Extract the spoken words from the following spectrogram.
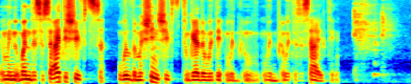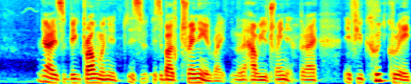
I mean, when the society shifts, will the machine shift together with it, with, with with the society? Yeah, it's a big problem when it's, it's about training it right, how you train it. But I, if you could create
